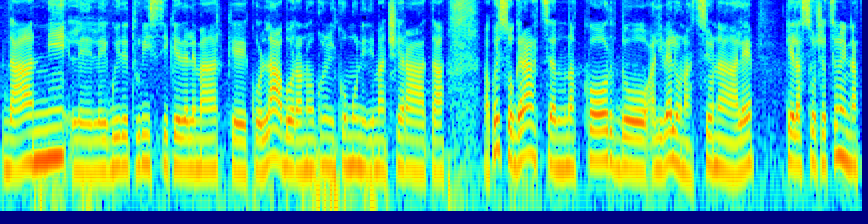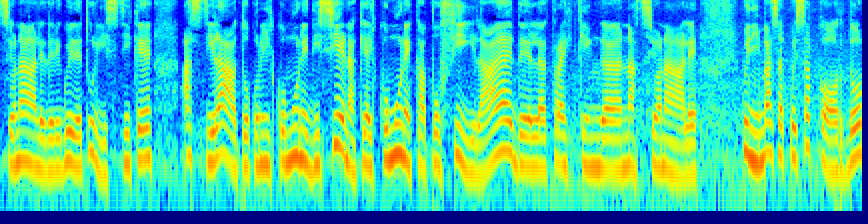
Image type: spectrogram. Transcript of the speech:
da anni le, le, guide turistiche delle Marche collaborano con il comune di Macerata, ma questo grazie ad un accordo a livello nazionale che l'Associazione Nazionale delle Guide Turistiche ha stilato con il comune di Siena, che è il comune capofila eh, del trekking nazionale. Quindi in base a questo accordo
